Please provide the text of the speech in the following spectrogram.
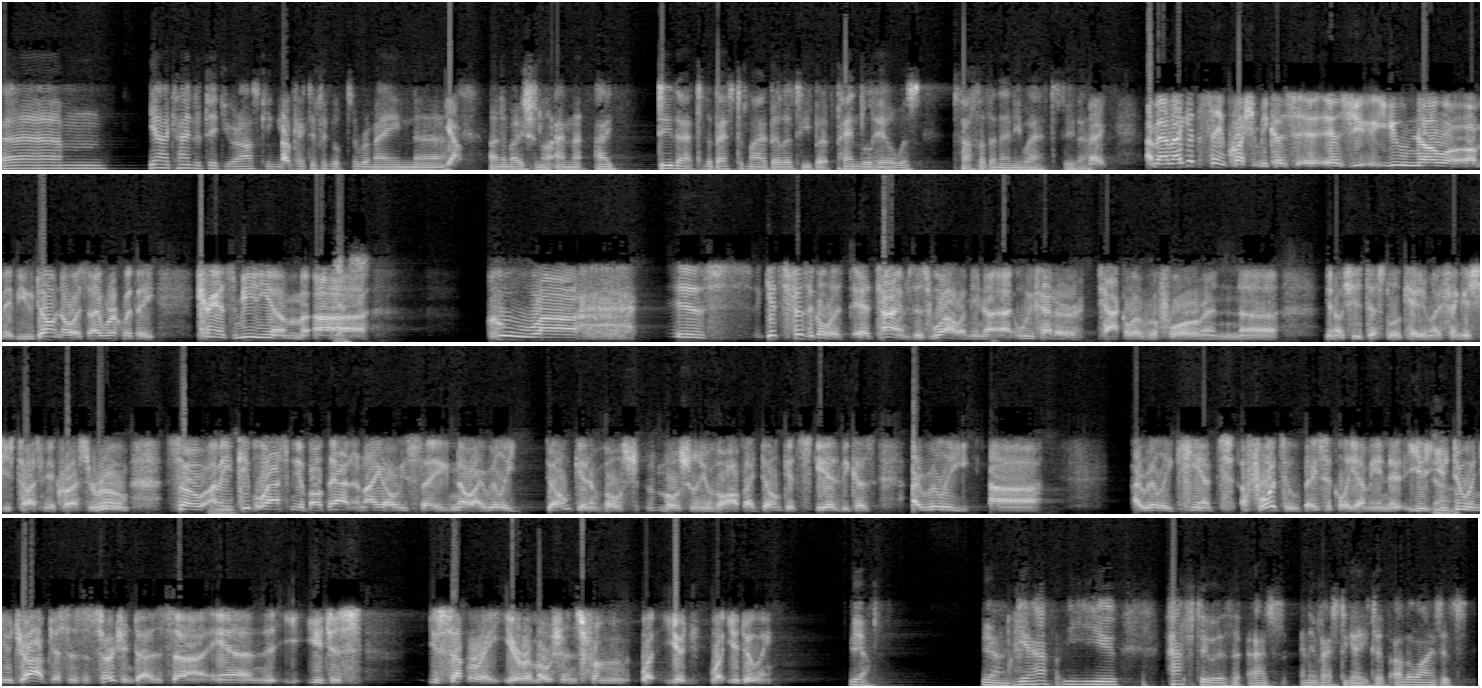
Um, yeah, I kind of did. You were asking, Okay. is it difficult to remain uh, Yeah. unemotional? And I do that to the best of my ability, but Pendle Hill was tougher than anywhere to do that. Right. I mean, I get the same question because, uh, as you you know, or maybe you don't know, as I work with a trans medium uh, Yes. who uh, is gets physical at, at times as well. I mean, uh, we've had her tackle her before, and uh, you know, she's dislocated my finger. She's tossed me across the room. So, I mean, people ask me about that, and I always say, no, I really don't get emotionally involved. I don't get scared because I really. Uh, I really can't afford to. Basically, I mean, you, yeah. you're doing your job just as a surgeon does, uh, and you just you separate your emotions from what you what you're doing. Yeah, yeah. You have you have to as as an investigator. Otherwise, it's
